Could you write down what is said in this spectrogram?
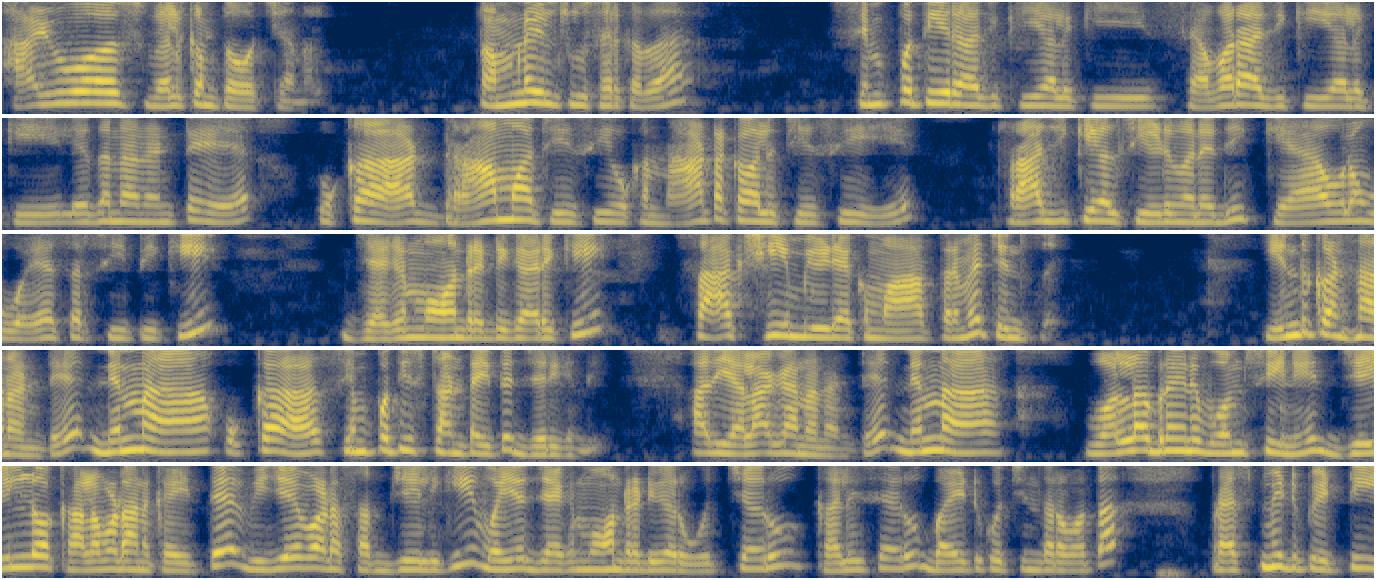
Hi was welcome to our channel thumbnail చూశారు కదా? Sympathy రాజకీయాలకి శవ రాజకీయాలకి లేదనంటే ఒక డ్రామా చేసి ఒక నాటకాలు చేసి రాజకీయాలు చేయడం అనేది కేవలం వైఎస్ఆర్సీపీకి జగన్మోహన్ రెడ్డి గారికి సాక్షి మీడియాకు మాత్రమే చెందుతాయి. ఎందుకంటున్నానంటే నిన్న ఒక సింపతి స్టంట్ అయితే జరిగింది. అది ఎలాగానంటే నిన్న వల్లభనేని వంశీని జైల్లో కలవడానికైతే విజయవాడ సబ్ జైలుకి వైఎస్ జగన్మోహన్ రెడ్డి గారు వచ్చారు కలిశారు బయటకు వచ్చిన తర్వాత ప్రెస్ మీట్ పెట్టి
